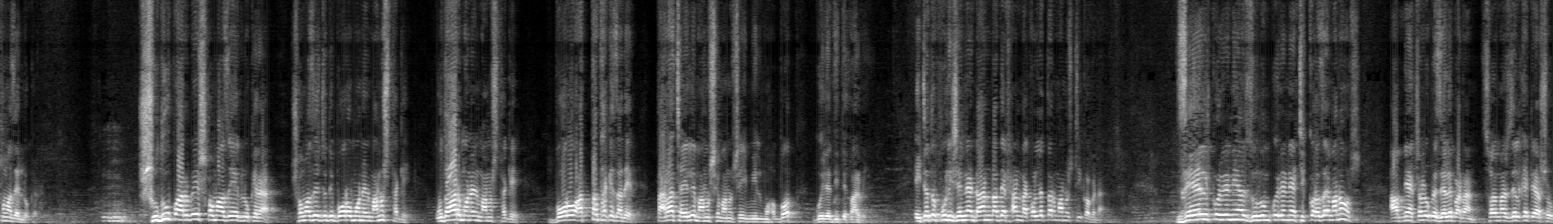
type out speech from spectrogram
সমাজের লোকেরা। শুধু পারবে সমাজের লোকেরা। সমাজে যদি বড় মনের মানুষ থাকে উদার মনের মানুষ থাকে বড় আত্মা থাকে যাদের তারা চাইলে মানুষে মানুষে এই মিল মোহব্বত গড়ে দিতে পারবে। এটা তো পুলিশ এনে ডান্ডা দিয়ে ঠান্ডা করলে তো আর মানুষ ঠিক হবে না। জেল করে নিয়ে জুলুম করে নিয়ে ঠিক করা যায় মানুষ? আপনি একটা লোককে জেলে পাঠান ছয় মাস জেল কেটে আসুক।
